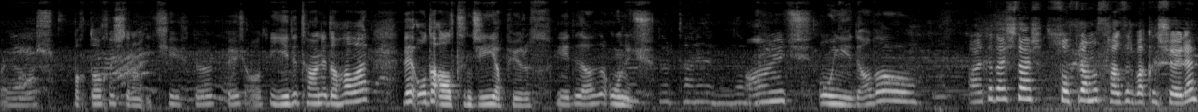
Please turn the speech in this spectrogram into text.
Bayağı var. Bak daha kaç lira? 2, 4, 5, 6, 7 tane daha var. Ve o da 6.yı yapıyoruz. 7 daha da 13. 4 tane de burada var. 13, 17. Alo. Arkadaşlar soframız hazır. Bakın şöyle.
